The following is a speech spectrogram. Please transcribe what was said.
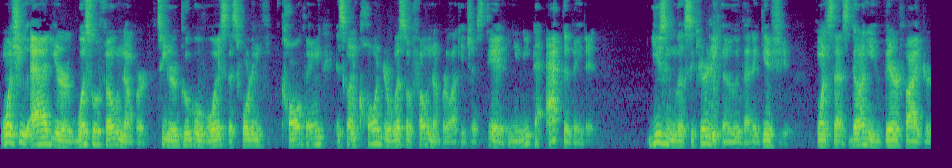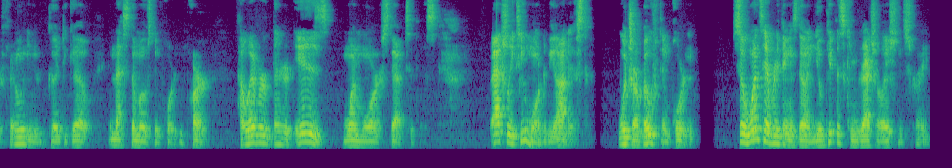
Once you add your whistle phone number to your Google Voice, this forwarding call thing, it's going to call your whistle phone number like it just did, and you need to activate it using the security code that it gives you. Once that's done, you've verified your phone and you're good to go. And that's the most important part. However, there is one more step to this. Actually, two more to be honest, which are both important. So once everything is done, you'll get this congratulations screen.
